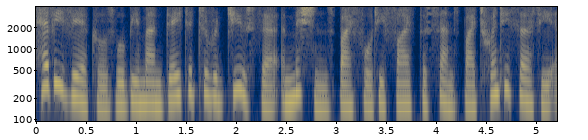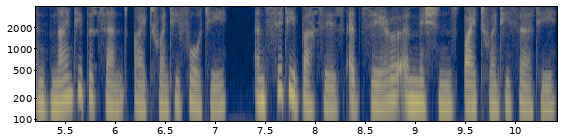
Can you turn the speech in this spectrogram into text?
heavy vehicles will be mandated to reduce their emissions by 45% by 2030 and 90% by 2040, and city buses at zero emissions by 2030,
